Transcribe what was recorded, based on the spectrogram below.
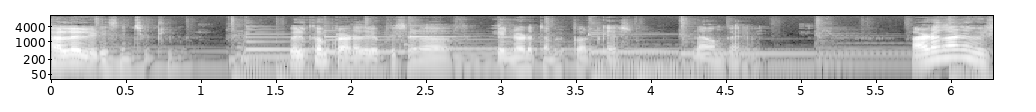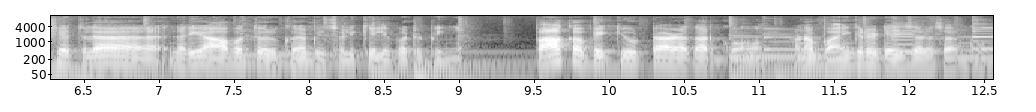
Hello ladies and gentlemen welcome to another episode of என்னோட தமிழ் பாட்காஸ்ட் நான் உங்கள் அரவிந்த். அழகான விஷயத்தில் நிறைய ஆபத்து இருக்குது அப்படின்னு சொல்லி கேள்விப்பட்டிருப்பீங்க. பார்க்க அப்படியே க்யூட்டாக அழகாக இருக்கும். ஆனால் பயங்கர டேஞ்சரஸாக இருக்கும்.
